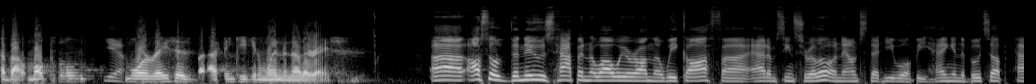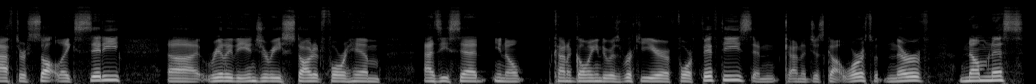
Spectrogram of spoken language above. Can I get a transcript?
about multiple Yeah. more races, but I think he can win another race. Uh, also, the news happened while we were on the week off. Uh, Adam Cianciarulo announced that he will be hanging the boots up after Salt Lake City. Uh, really, the injury started for him, as he said, you know, kind of going into his rookie year of 450s, and kind of just got worse with nerve numbness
